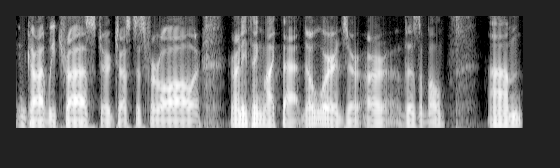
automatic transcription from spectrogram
in God we trust or justice for all or, or anything like that. No words are, are visible. Um,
